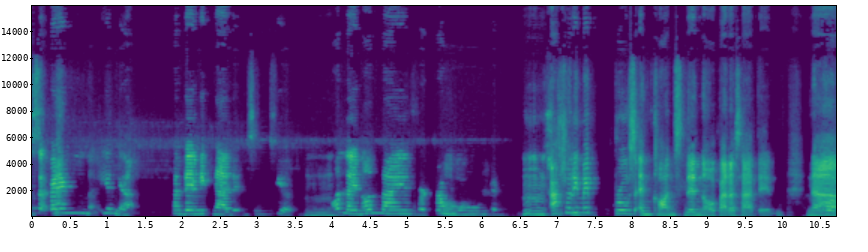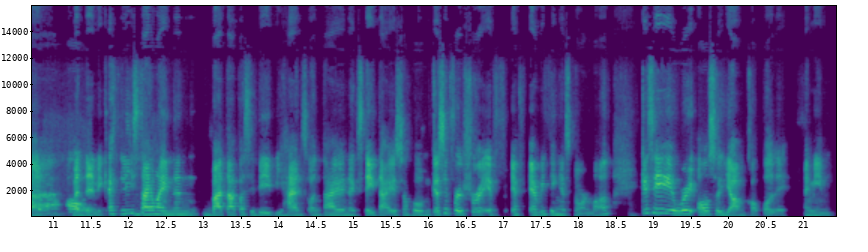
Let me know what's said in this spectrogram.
sa, pero yun nga, pandemic nga din. So, yun. Mm. Online, online, work from Oo. home. ganun. Mm-mm. Actually, may pros and cons din, no, para sa atin na. Oo. pandemic. At least tayo ngayon, nun bata pa si baby, hands-on tayo, nagstay tayo sa home. Kasi for sure, if if everything is normal, kasi we're also young couple eh. I mean,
